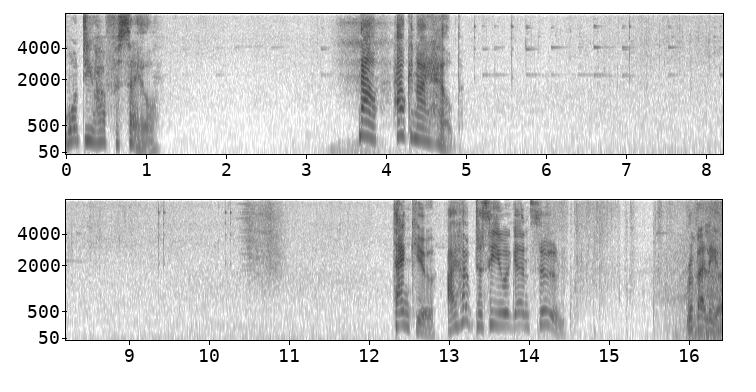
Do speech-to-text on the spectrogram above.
What do you have for sale? Now, how can I help? Thank you. I hope to see you again soon. Revelio.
